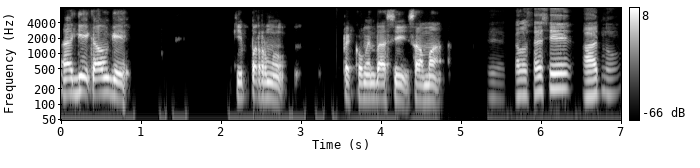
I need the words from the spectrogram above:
Lagi kau Gi. Kipermu rekomendasi sama Iya. Kalau saya sih anu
